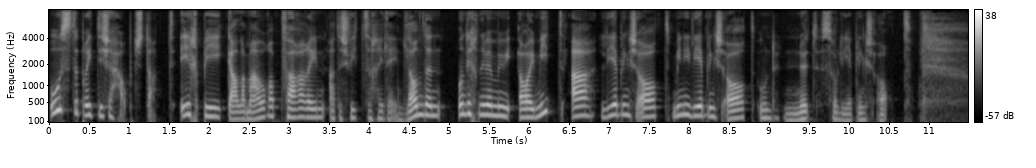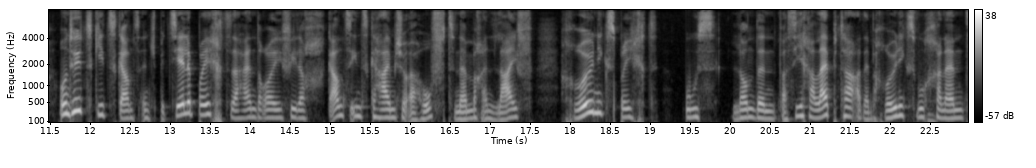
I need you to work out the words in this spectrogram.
aus der britischen Hauptstadt. Ich bin Gala Maurer, Pfarrerin an der Schweizer Kirche in London und ich nehme euch mit an Lieblingsort, meine Lieblingsort und nicht so Lieblingsort. Und heute gibt es ganz einen speziellen Bericht, da habt ihr euch vielleicht ganz insgeheim schon erhofft, nämlich einen Live-Krönungsbericht aus London, was ich erlebt habe an dem Krönungswochenende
